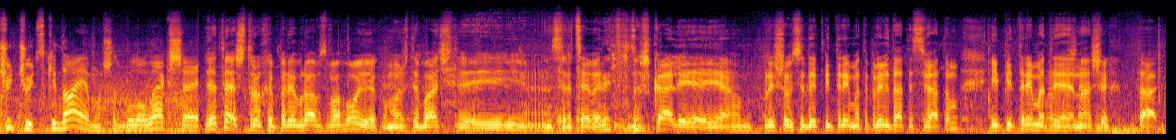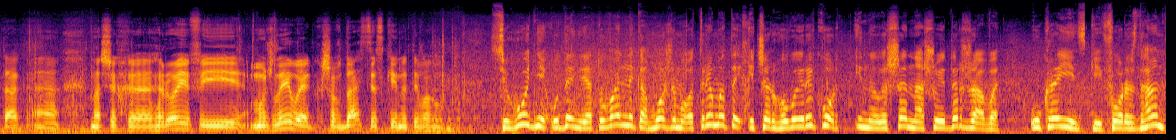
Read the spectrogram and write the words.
чуть-чуть скидаємо, щоб було легше. Я теж трохи перебрав з вагою, як ви можете бачити, і серцевий ритм зашкалює. Я прийшов сюди підтримати, привітати святом і підтримати наших так, так, е, наших е, героїв. І можливо, якщо вдасться скинути вагу. Сьогодні у день рятувальника можемо отримати і черговий рекорд, і не лише нашої держави. Український Форест Гамп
